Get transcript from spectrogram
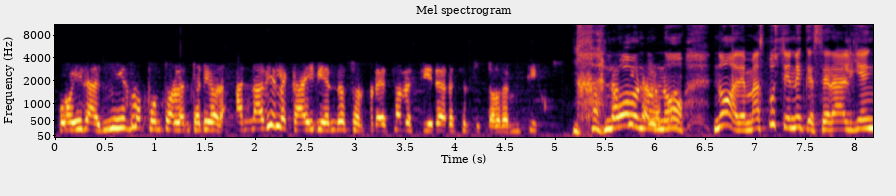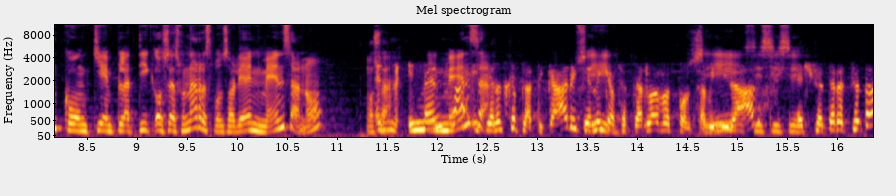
Voy a ir al mismo punto al anterior. A nadie le cae bien de sorpresa decir eres el tutor de mis hijos. no, no, no. No, además pues tiene que ser alguien con quien platica, o sea, es una responsabilidad inmensa, ¿no? O sea, inmensa, y tienes que platicar y tienes que aceptar la responsabilidad, etcétera, etcétera.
